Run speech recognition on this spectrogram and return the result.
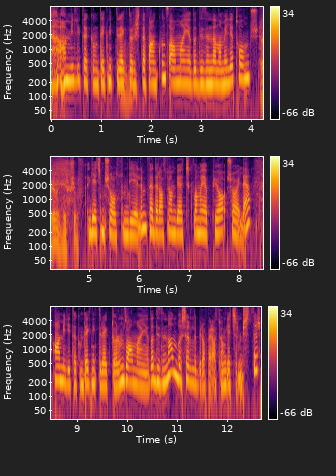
A Milli Takım Teknik Direktörü Hı-hı. Stefan Kuntz Almanya'da dizinden ameliyat olmuş. Öyle mi? Geçmiş olsun. Geçmiş olsun diyelim. Federasyon bir açıklama yapıyor. Şöyle. A Milli Takım Teknik Direktörümüz Almanya'da dizinden başarılı bir operasyon geçirmiştir.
